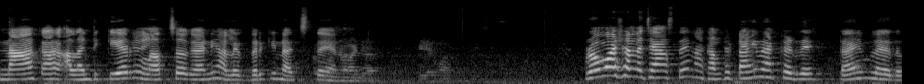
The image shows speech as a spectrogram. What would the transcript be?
నాకు అలాంటి కేర్లు నచ్చవు కానీ వాళ్ళిద్దరికి నచ్చుతాయి అనమాట ప్రమోషన్లు చేస్తే నాకు అంత టైం ఎక్కడిది? టైం లేదు.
